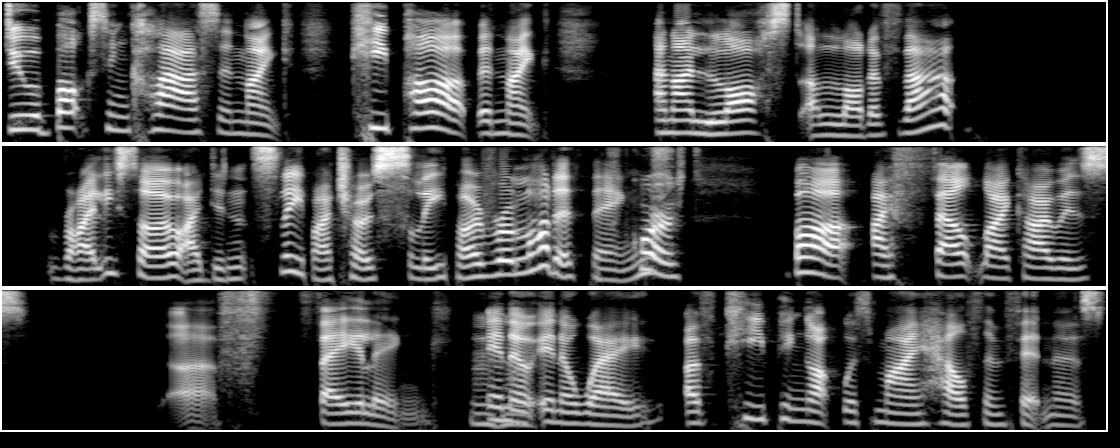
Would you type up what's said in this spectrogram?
do a boxing class and like keep up and like and I lost a lot of that. Rightly so. I didn't sleep. I chose sleep over a lot of things. Of course. But I felt like I was uh, failing in a Mhm. in a way of keeping up with my health and fitness.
